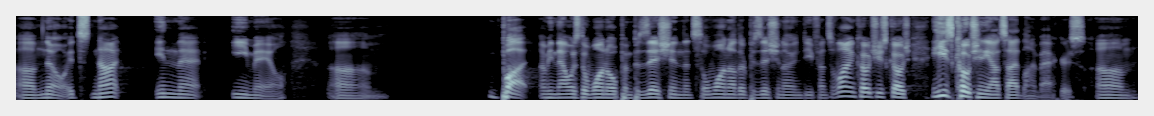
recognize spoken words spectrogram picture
Um, no, it's not in that email. Um, but I mean, that was the one open position. That's the one other position on defensive line coach. He's coach. He's coaching the outside linebackers. Um,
